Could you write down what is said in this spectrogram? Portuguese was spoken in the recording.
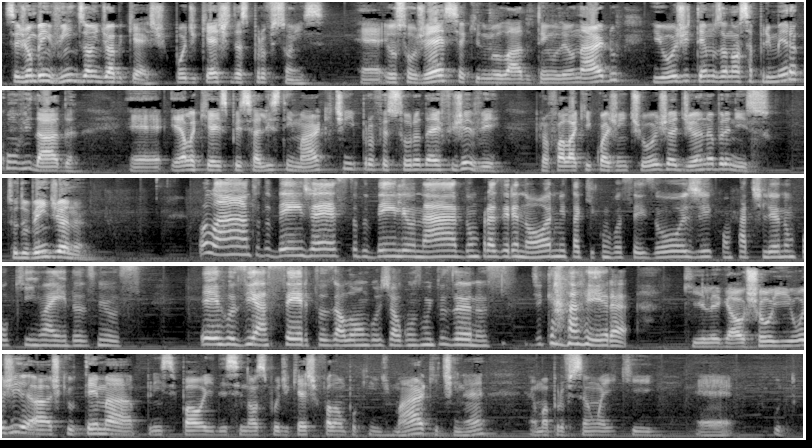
Sejam bem-vindos ao Enjobcast, podcast das profissões. É, eu sou Jesse, aqui do meu lado tem o Leonardo e hoje temos a nossa primeira convidada, é, ela que é especialista em marketing e professora da FGV. Para falar aqui com a gente hoje é a Diana Branisso. Tudo bem, Diana? Olá, tudo bem, Jess? Tudo bem, Leonardo? Um prazer enorme estar aqui com vocês hoje, compartilhando um pouquinho aí dos meus erros e acertos ao longo de alguns muitos anos de carreira. Que legal, show. E hoje acho que o tema principal aí desse nosso podcast é falar um pouquinho de marketing, né? É uma profissão aí que é,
